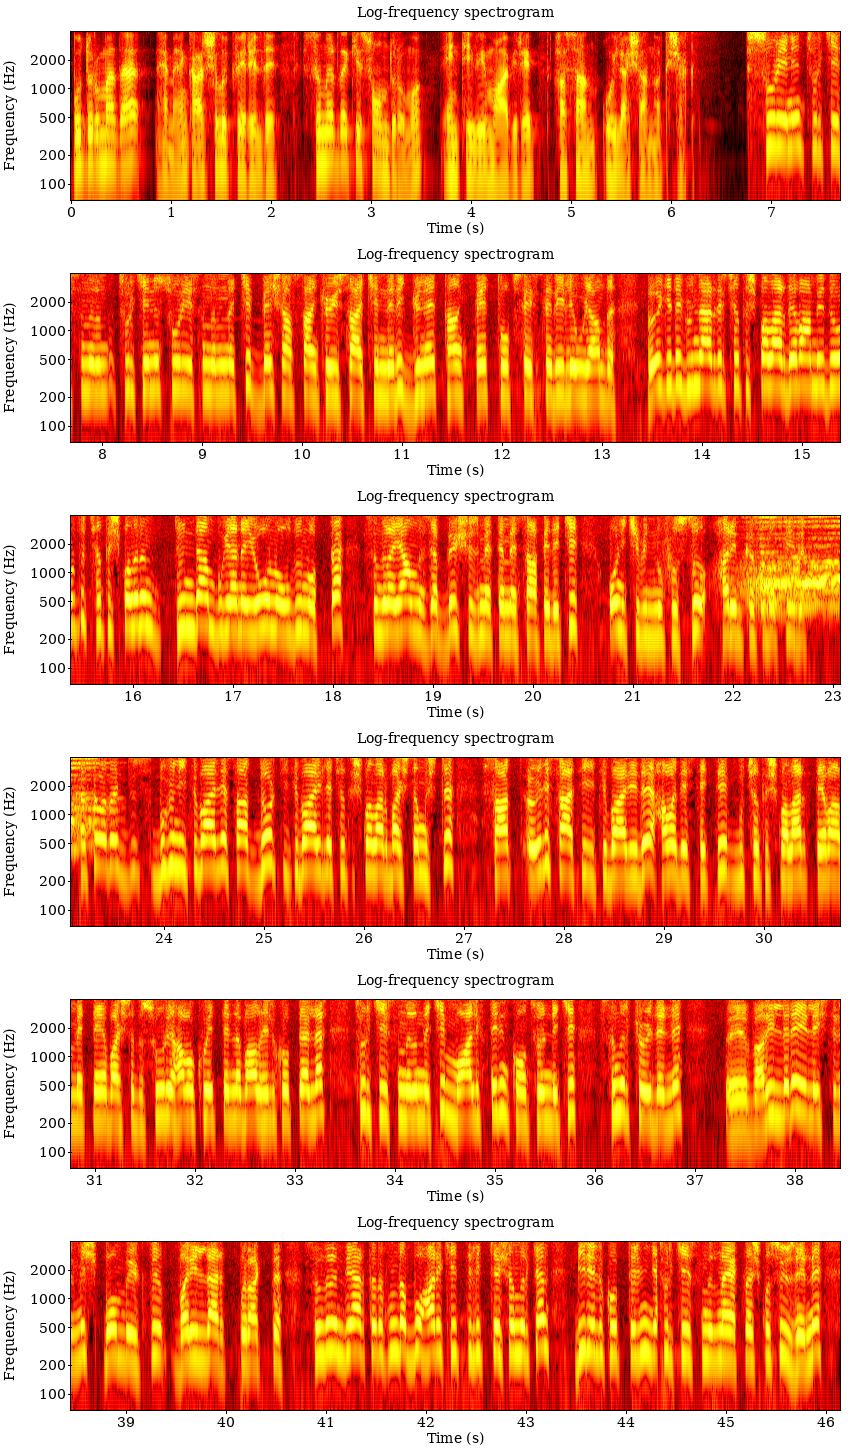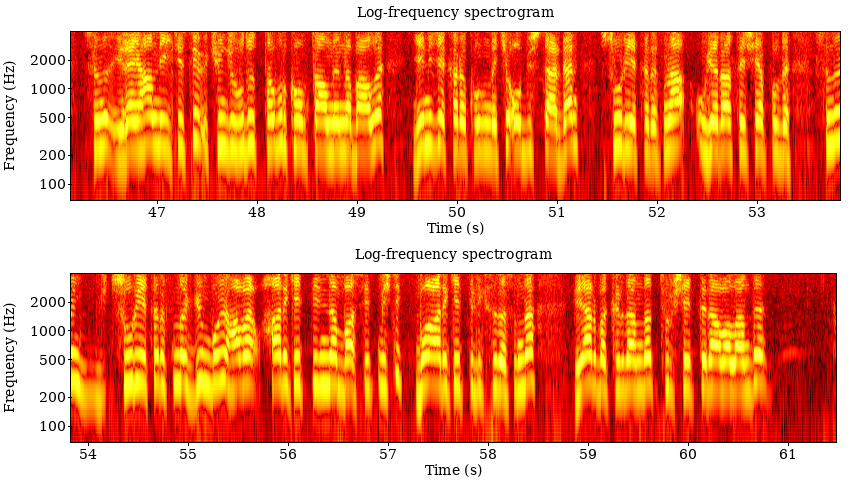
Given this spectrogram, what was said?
Bu duruma da hemen karşılık verildi. Sınırdaki son durumu NTV muhabiri Hasan Uylaş anlatacak. Suriye'nin Türkiye sınırında Türkiye'nin Suriye sınırındaki Beş Aslan köyü sakinleri güne tank ve top sesleriyle uyandı. Bölgede günlerdir çatışmalar devam ediyordu. Çatışmaların dünden bu yana yoğun olduğu nokta sınıra yalnızca 500 metre mesafedeki 12 bin nüfuslu Harim kasabasıydı. Kasabada bugün itibariyle saat 4 itibariyle çatışmalar başlamıştı. Saat öğle saati itibariyle hava destekli bu çatışmalar devam etmeye başladı. Suriye Hava Kuvvetleri'ne bağlı helikopterler Türkiye sınırındaki muhaliflerin kontrolündeki sınır köylerine e, varillere yerleştirilmiş bomba yüklü variller bıraktı. Sınırın diğer tarafında bu hareketlilik yaşanırken bir helikopterin Türkiye sınırına yaklaşması üzerine sınır Reyhanlı ilçesi 3. Hudut Tabur Komutanlığı'na bağlı Yenice Karakolu'ndaki obüslerden Suriye tarafına uyarı ateşi yapıldı. Sınırın Suriye tarafında gün boyu hava hareketliliğinden bahsetmiştik. Bu hareketlilik sırasında Diyarbakır'dan da Türk jetleri havalandı.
